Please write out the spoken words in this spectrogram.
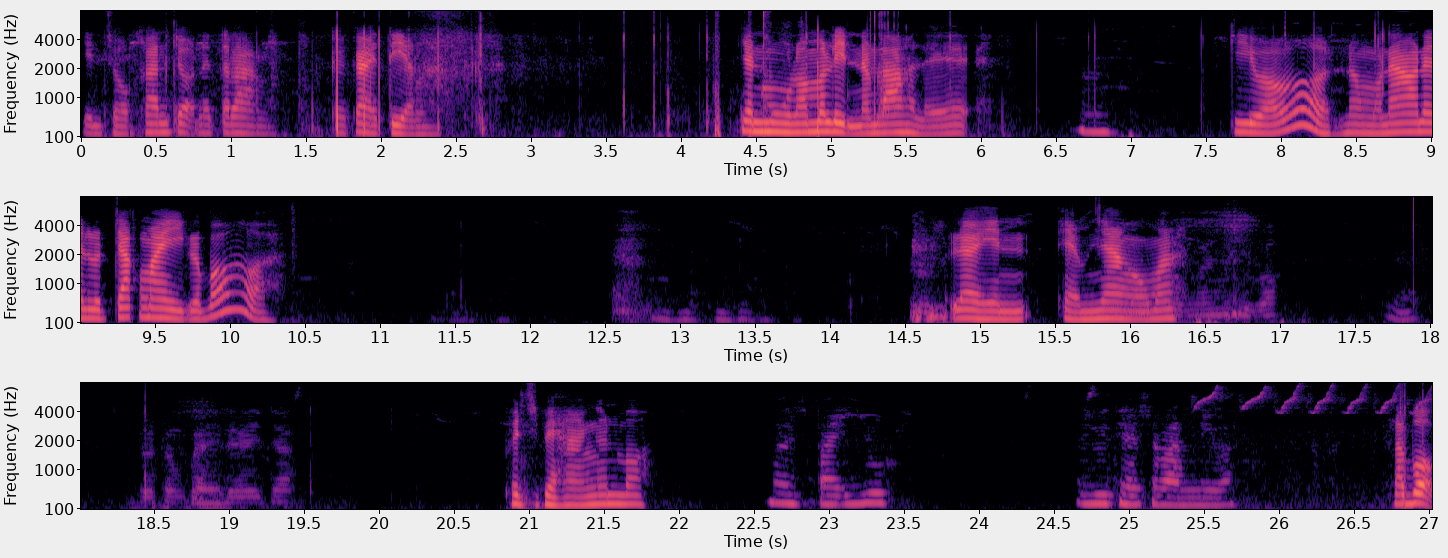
เห็นสองคันจอดในตารางใกล้ๆเตียงอะ ยันหมูเรามาเล่นน้ำล่าหั่นแหละอืมกี่ว่าเออน้องมะนาวได้รถจักรใหม่อีกแล้วบ่แล้วเห็นแอมย่างออกมารถต้องไปเลยจ้ะเพิ่นสิไปหาเงินบ่มาไปอยู่อยู่แถวสวรรค์นี่วะเราบอก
